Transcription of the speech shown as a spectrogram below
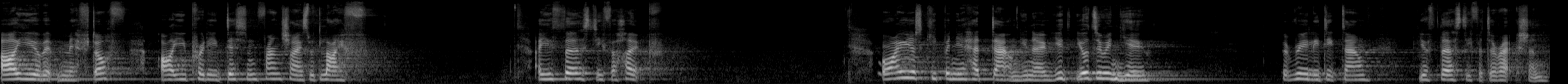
Are you a bit miffed off? Are you pretty disenfranchised with life? Are you thirsty for hope? Or are you just keeping your head down? You know, you, are doing you, but really deep down, you're thirsty for direction.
